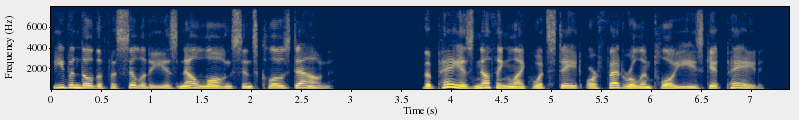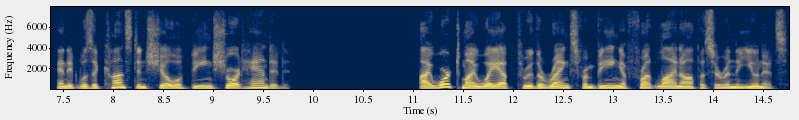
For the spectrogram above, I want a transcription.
even though the facility is now long since closed down. The pay is nothing like what state or federal employees get paid, and it was a constant show of being short handed. I worked my way up through the ranks from being a frontline officer in the units,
